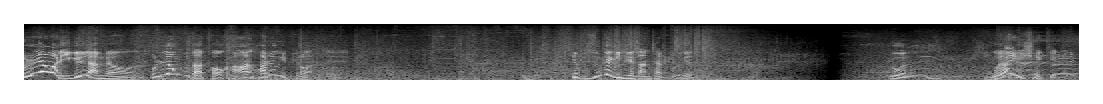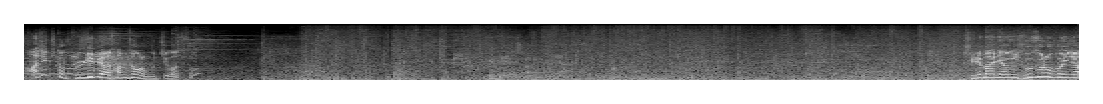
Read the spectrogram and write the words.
홀령을 이기려면 홀령보다 더 강한 화력이 필요한데. 이게 무슨 덱인지 난 잘 모르겠어. yon? 뭐야 이 새끼는? 아직도 볼리베어 삼성을 못 찍었어? 질만이 형이 조수로 보이냐?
